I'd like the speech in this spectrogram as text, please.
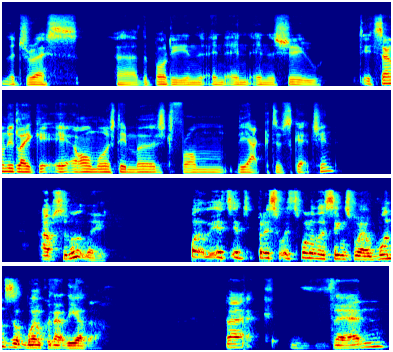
the dress, uh, the body in, in in in the shoe, it sounded like it, it almost emerged from the act of sketching. Absolutely. Well, it's, it's but it's it's one of those things where one doesn't work without the other. Back then,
